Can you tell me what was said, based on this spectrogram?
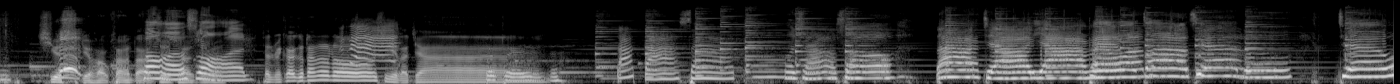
七月十九号快问快答，在这里告一个段落喽，谢谢大家。大大声，我小手，大脚丫陪我走前路，牵我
